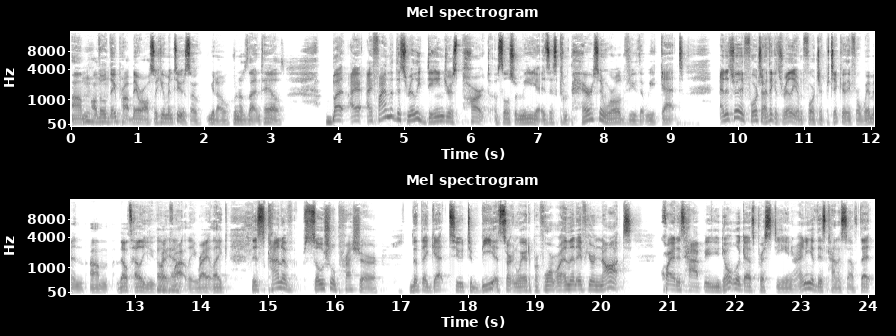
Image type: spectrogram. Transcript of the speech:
Um, mm-hmm. Although they probably they were also human too, so you know who knows what that entails. But I, I find that this really dangerous part of social media is this comparison worldview that we get and it's really unfortunate. I think it's really unfortunate, particularly for women. Um, they'll tell you oh, quite oh, yeah. flatly, right? Like this kind of social pressure that they get to to be a certain way to perform, and then if you're not quite as happy, you don't look as pristine, or any of this kind of stuff, that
